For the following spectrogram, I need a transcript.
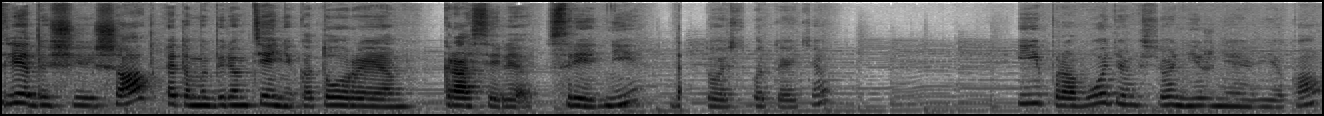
Следующий шаг, это мы берем тени, которые красили средние, да, то есть вот эти, и проводим все нижнее веко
